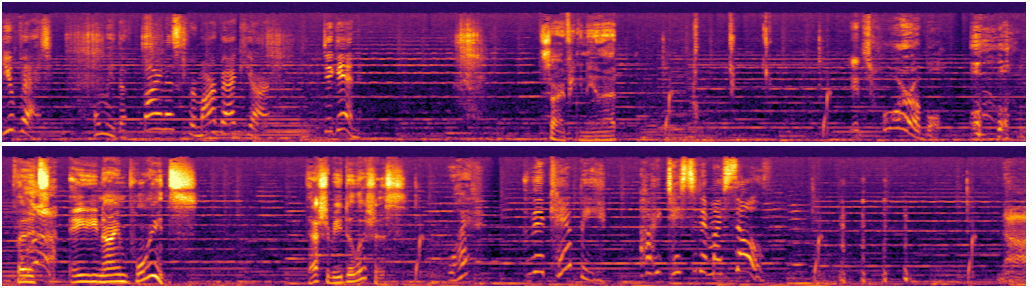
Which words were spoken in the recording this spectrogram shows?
You bet. Only the finest from our backyard. Dig in. Sorry if you can hear that. It's horrible. Oh, But it's 89 points. That should be delicious. What? That can't be. I tasted it myself. nah,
